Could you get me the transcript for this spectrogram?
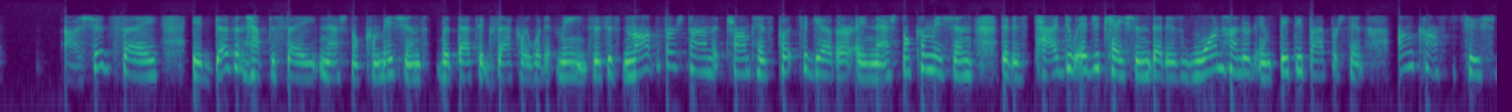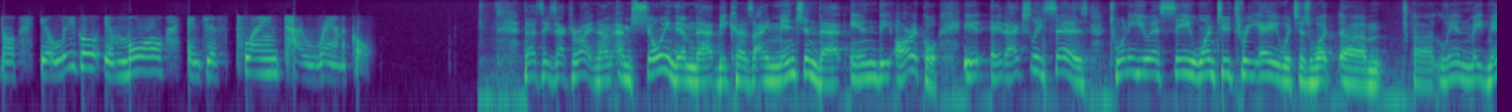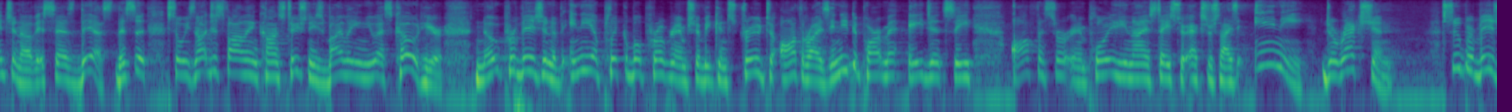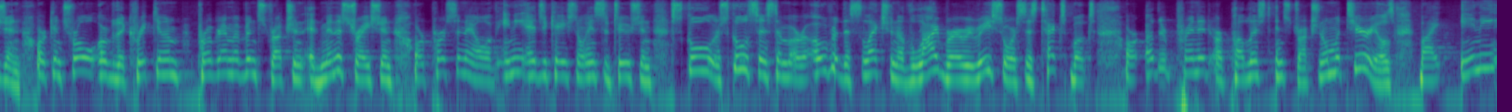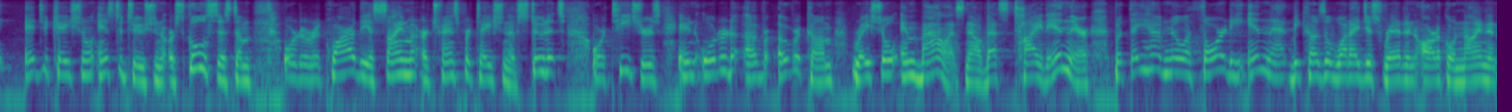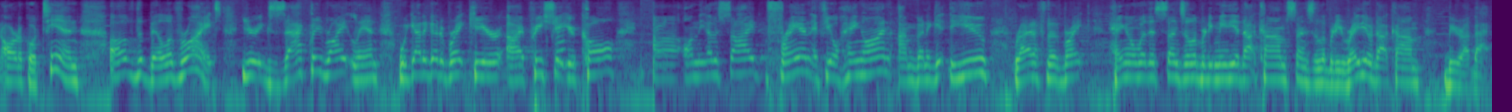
I should say it doesn't have to say national commissions, but that's exactly what it means. This is not the first time that Trump has put together a national commission that is tied to education that is 155% unconstitutional, illegal, immoral, and just plain tyrannical. That's exactly right. And I'm, showing them that because I mentioned that in the article. It, it actually says 20 USC 123A, which is what um, uh, Lynn made mention of. It says this. This is so he's not just violating Constitution; he's violating U.S. code here. No provision of any applicable program should be construed to authorize any department, agency, officer, or employee of the United States to exercise any direction supervision, or control over the curriculum, program of instruction, administration, or personnel of any educational institution, school, or school system, or over the selection of library resources, textbooks, or other printed or published instructional materials by any educational institution or school system, or to require the assignment or transportation of students or teachers in order to over- overcome racial imbalance. Now, that's tied in there, but they have no authority in that because of what I just read in Article 9 and Article 10 of the Bill of Rights. You're exactly right, Lynn. We got to go to break here. I appreciate your call. Uh, on the other side, Fran, if you'll hang on, I'm going to get to you right after the break. Hang on with us, sons of liberty media.com, sons of liberty radio.com. Be right back.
